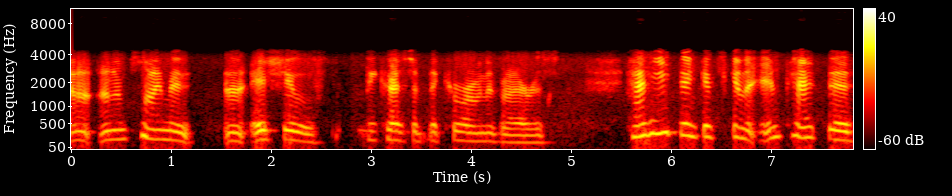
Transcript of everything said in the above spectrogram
uh, unemployment uh, issue because of the coronavirus. How do you think it's going to impact the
